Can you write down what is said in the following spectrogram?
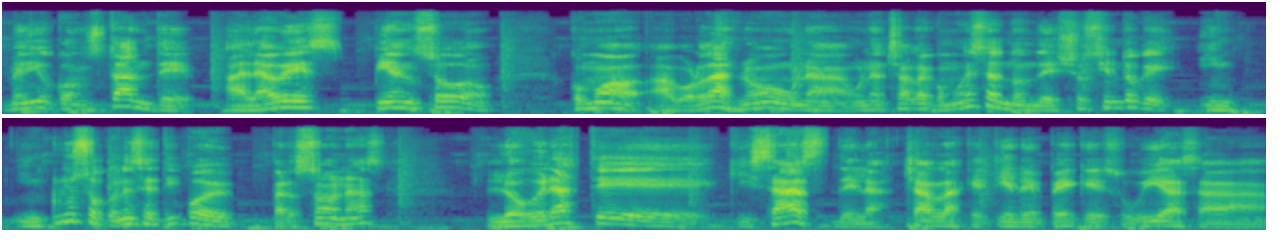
medio constante. A la vez, pienso cómo abordás, ¿no? Una, una charla como esa, en donde yo siento que in- incluso con ese tipo de personas lograste, quizás de las charlas que tiene Peque subidas a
